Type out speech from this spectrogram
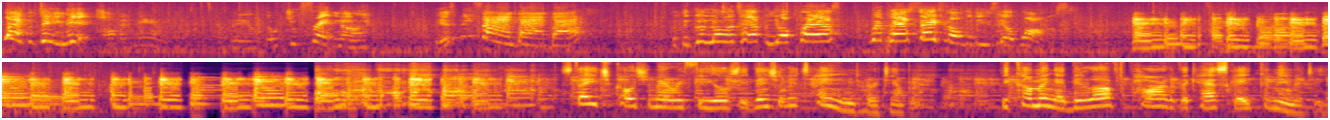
Where's the team hitch? Oh, but Mary. Now, don't you fret none. It's be fine by and by. With the good Lord's help and your prayers, we'll pass safely over these here waters. Stagecoach Mary Fields eventually tamed her temper, becoming a beloved part of the Cascade community.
